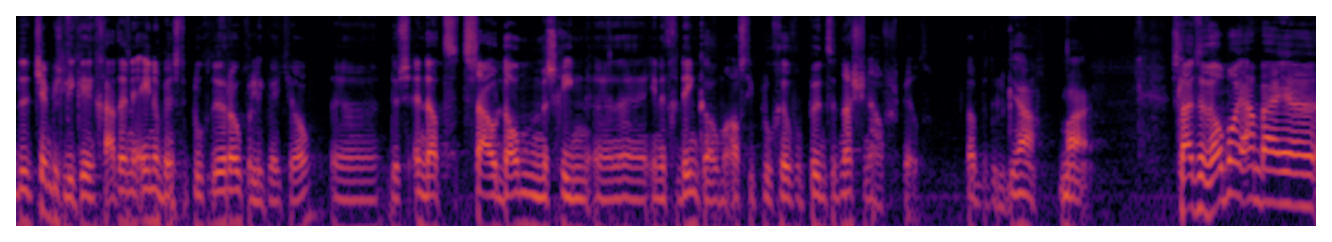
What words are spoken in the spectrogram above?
de Champions League ingaat. En de ene beste ploeg de Europa League, weet je wel. Uh, dus, en dat zou dan misschien uh, in het geding komen als die ploeg heel veel punten nationaal verspeelt. Dat bedoel ik. Ja, maar... Sluit er wel mooi aan bij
